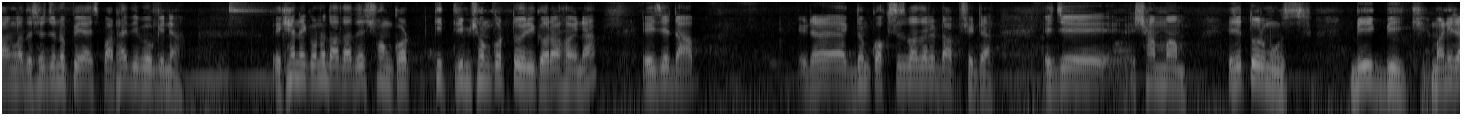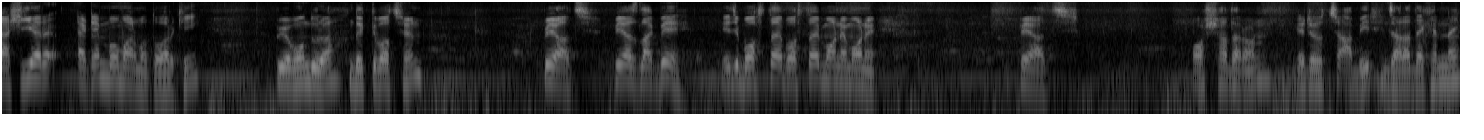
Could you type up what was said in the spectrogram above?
বাংলাদেশের জন্য পেঁয়াজ পাঠায় দেবো কিনা? এখানে কোনো দাদাদের সংকট, কৃত্রিম সংকট তৈরি করা হয় না। এই যে ডাব, এটা একদম কক্সেস বাজারের ডাব সেটা। এই যে সাম্মাম এই যে তরমুজ বিগ বিগ মানে রাশিয়ার অ্যাটেম বোমার মতো আর কি। প্রিয় বন্ধুরা, দেখতে পাচ্ছেন? পেঁয়াজ পেঁয়াজ লাগবে? এই যে বস্তায় বস্তায় মনে মনে। পেঁয়াজ, অসাধারণ। এটা হচ্ছে আবির, যারা দেখেন নাই।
